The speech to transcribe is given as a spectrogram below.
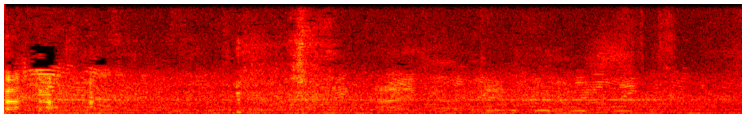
Thank you.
